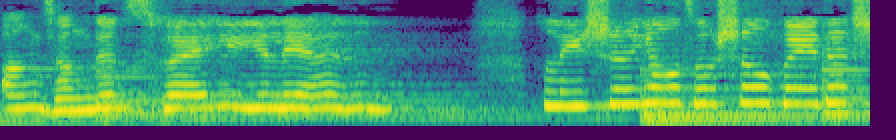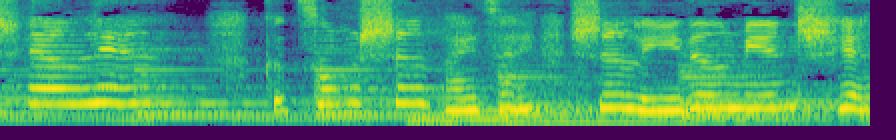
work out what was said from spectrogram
肮脏的嘴脸。历史要走社会的前列，可总是摆在势力的面前，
